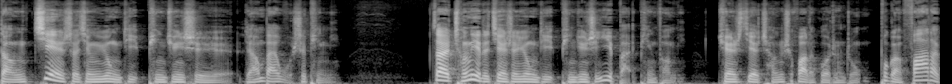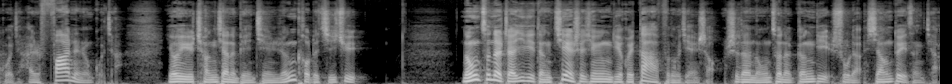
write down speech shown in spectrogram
等建设性用地平均是两百五十平米，在城里的建设用地平均是一百平方米。全世界城市化的过程中，不管发达国家还是发展中国家，由于城乡的变迁、人口的急剧。农村的宅基地等建设性用地会大幅度减少，使得农村的耕地数量相对增加，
